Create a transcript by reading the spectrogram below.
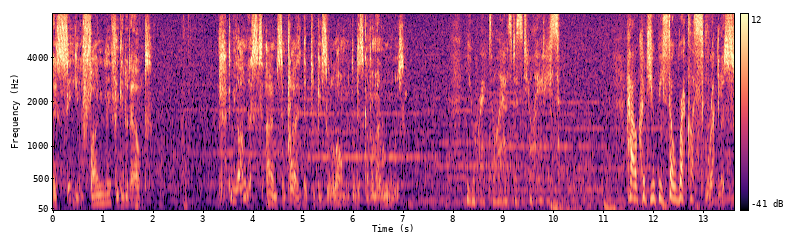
I see you finally figured it out. To be honest, I'm surprised it took you so long to discover my ruse. You rigged the lands to steal Hades. How could you be so reckless? Reckless.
